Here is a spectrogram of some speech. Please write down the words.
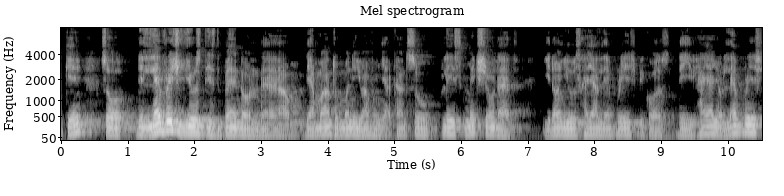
okay? So the leverage used is depend on the, um, the amount of money you have on your account. So please make sure that you don't use higher leverage because the higher your leverage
